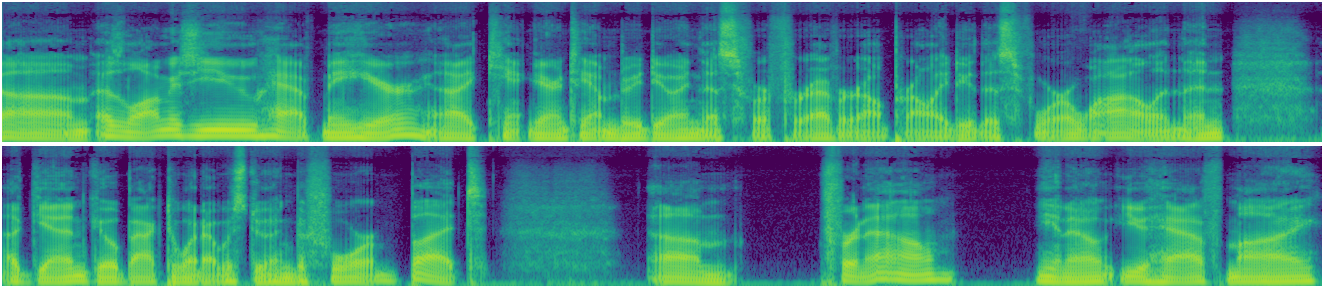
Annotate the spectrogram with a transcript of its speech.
um, as long as you have me here, I can't guarantee I'm going to be doing this for forever. I'll probably do this for a while and then again go back to what I was doing before. But um, for now, you know, you have my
